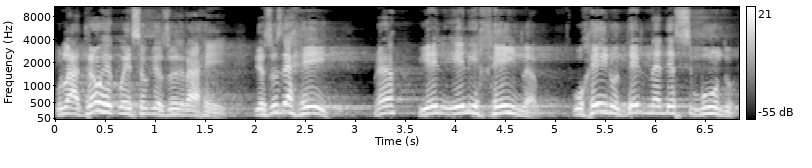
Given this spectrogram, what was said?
O ladrão reconheceu que Jesus era rei. Jesus é rei, né? E ele, ele reina. O reino dele não é desse mundo.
